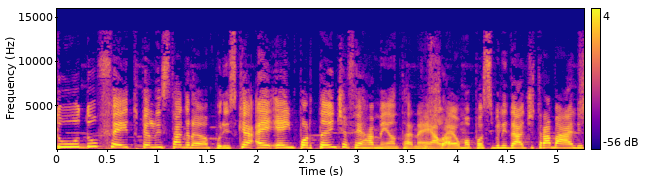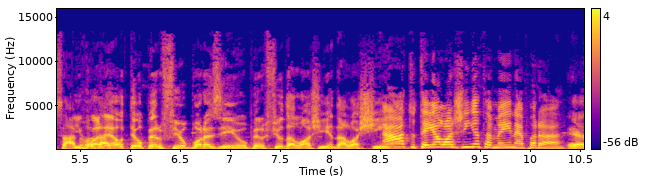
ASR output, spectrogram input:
Tudo feito pelo Instagram. Por isso que é, é importante a ferramenta, né? Ela sabe- é uma possibilidade de trabalho. Sabe, E qual é o teu perfil, porazinho? O perfil da lojinha, da lojinha. Ah, tu tem a lojinha também, né, Porã? É,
